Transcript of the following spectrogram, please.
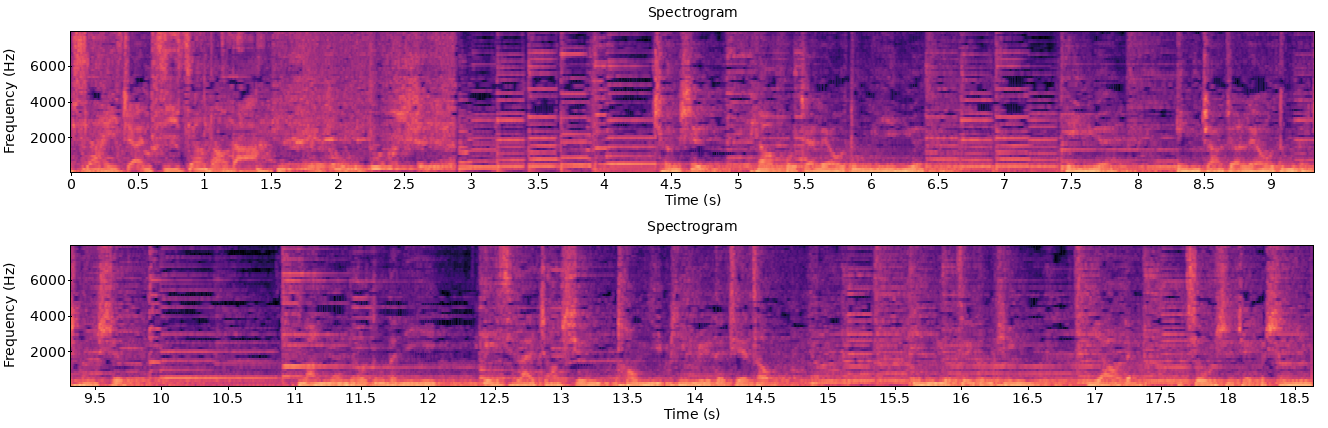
下一站即将到达，悦动都市。城市漂浮着流动的音乐，音乐映照着流动的城市。茫然流动的你，一起来找寻同一频率的节奏。音乐最动听，要的就是这个声音。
